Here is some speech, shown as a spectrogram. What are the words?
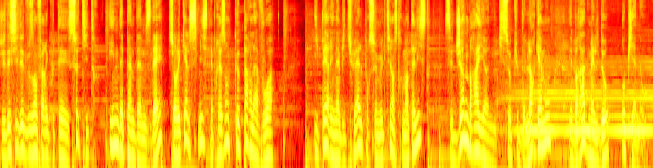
J'ai décidé de vous en faire écouter ce titre, Independence Day, sur lequel Smith n'est présent que par la voix. Hyper inhabituel pour ce multi-instrumentaliste, c'est John Bryan qui s'occupe de l'orgamon et Brad Meldo au piano.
